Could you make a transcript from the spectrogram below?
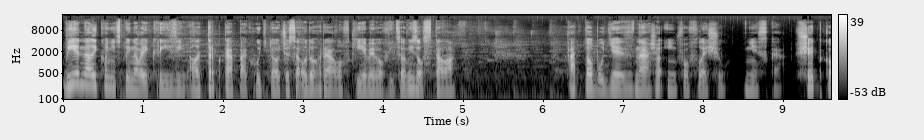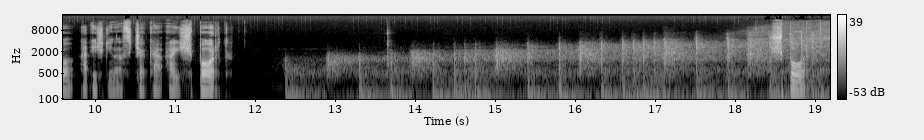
vyjednali koniec plynovej krízy, ale trpká pak chuť toho, čo sa odohralo v Kieve vo Ficovi zostala. A to bude z nášho infoflashu dneska. Všetko a ešte nás čaká aj šport. Šport.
